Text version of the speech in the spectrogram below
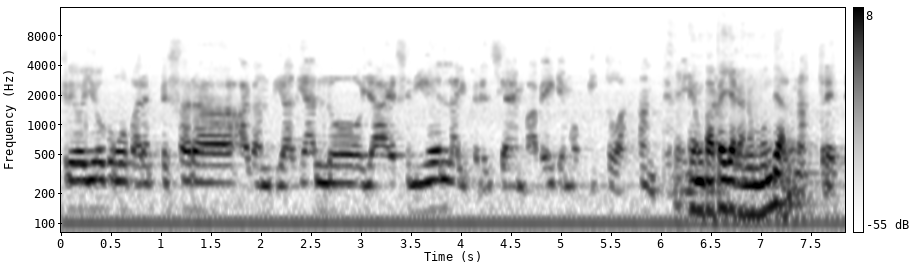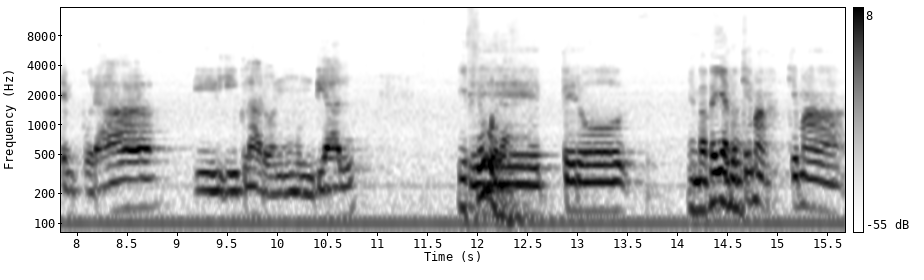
creo yo, como para empezar a, a candidatearlo ya a ese nivel, a diferencia de Mbappé, que hemos visto bastante. Mbappé ya ganó un mundial. Unas tres temporadas y, claro, en un mundial. Y figura. Eh, pero. Mbappé ya. ¿Qué más? ¿Qué más?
